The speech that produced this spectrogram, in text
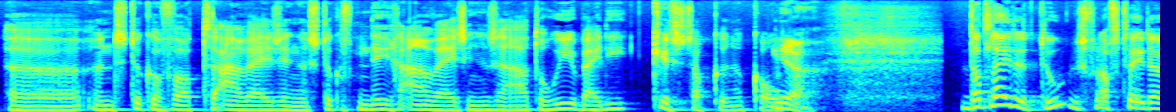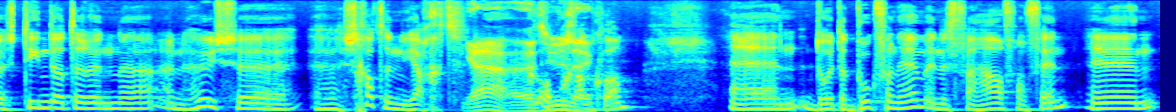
eh, een stuk of wat aanwijzingen, een stuk of negen aanwijzingen zaten. hoe je bij die kist zou kunnen komen. Ja. Dat leidde ertoe, dus vanaf 2010, dat er een, eh, een heus eh, schattenjacht Ja, op gang kwam. En door dat boek van hem en het verhaal van Van. En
